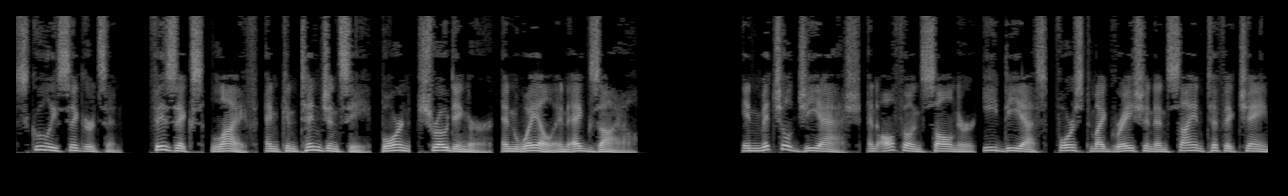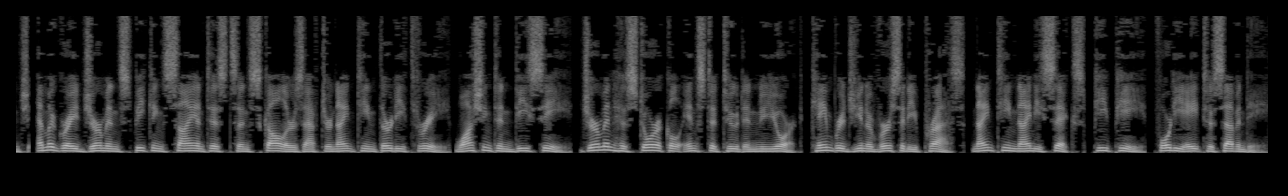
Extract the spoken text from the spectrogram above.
Skuli Sigurdsson. Physics, Life, and Contingency, Born, Schrödinger, and Weyl in Exile. In Mitchell G. Ash, and Alphonse Sollner, eds. Forced Migration and Scientific Change, Émigré German-speaking scientists and scholars after 1933 Washington, D.C., German Historical Institute and New York, Cambridge University Press, 1996, pp. 48–70.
